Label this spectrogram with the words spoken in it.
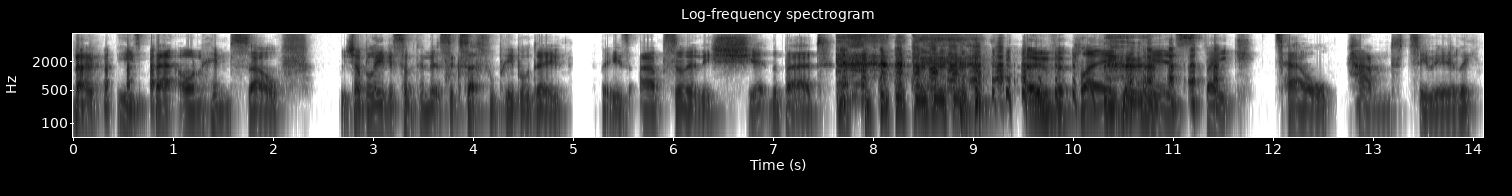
no, he's bet on himself, which I believe is something that successful people do. But he's absolutely shit the bed, overplaying his fake tell hand too early,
